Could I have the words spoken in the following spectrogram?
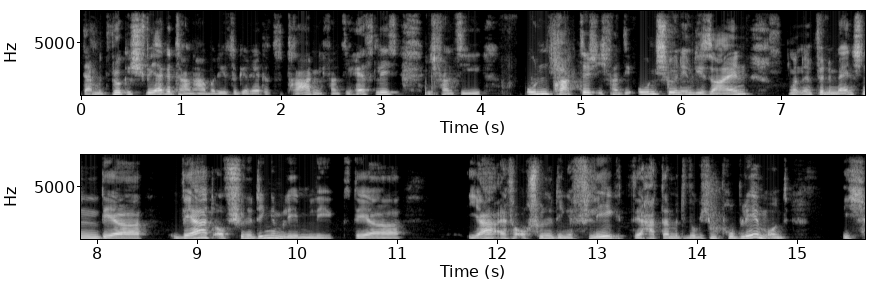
damit wirklich schwer getan habe, diese Geräte zu tragen. Ich fand sie hässlich, ich fand sie unpraktisch, ich fand sie unschön im Design. Und für einen Menschen, der Wert auf schöne Dinge im Leben legt, der ja einfach auch schöne Dinge pflegt, der hat damit wirklich ein Problem. Und ich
